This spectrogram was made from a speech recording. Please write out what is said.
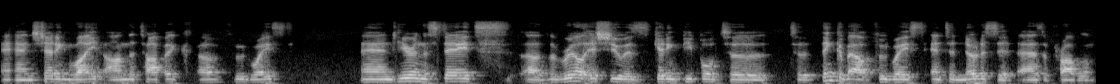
and shedding light on the topic of food waste. And here in the States, uh, the real issue is getting people to, to think about food waste and to notice it as a problem.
